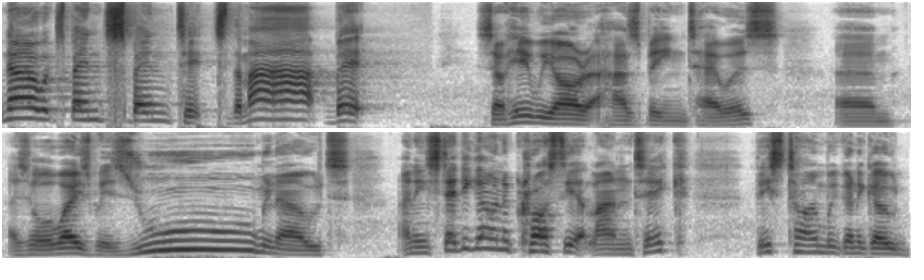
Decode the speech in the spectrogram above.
No expense spent, it's the map bit. So here we are at Has Bean Towers. Um, as always, we're zooming out and instead of going across the Atlantic, this time we're going to go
